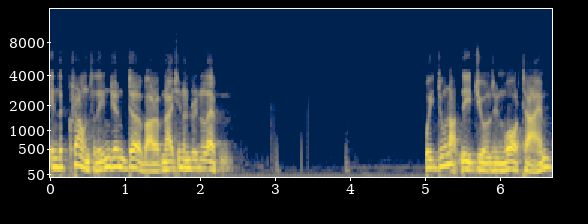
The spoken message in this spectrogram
in the crown for the Indian Durbar of 1911. We do not need jewels in wartime,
